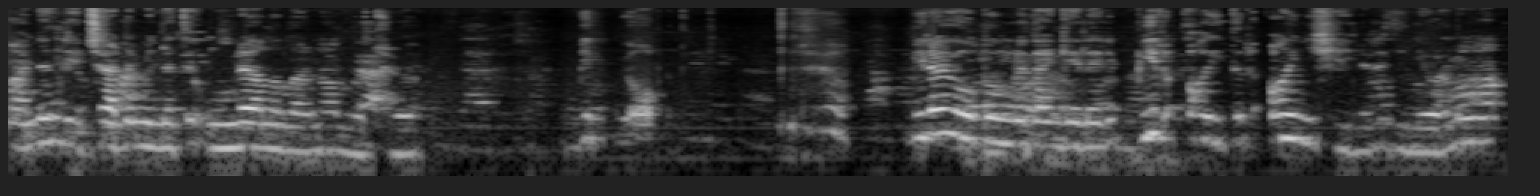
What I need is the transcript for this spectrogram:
Annem de içeride millete umre anılarını anlatıyor. Bitmiyor. Bir ay oldu Umre'den geleli. Bir aydır aynı şeyleri dinliyorum ama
